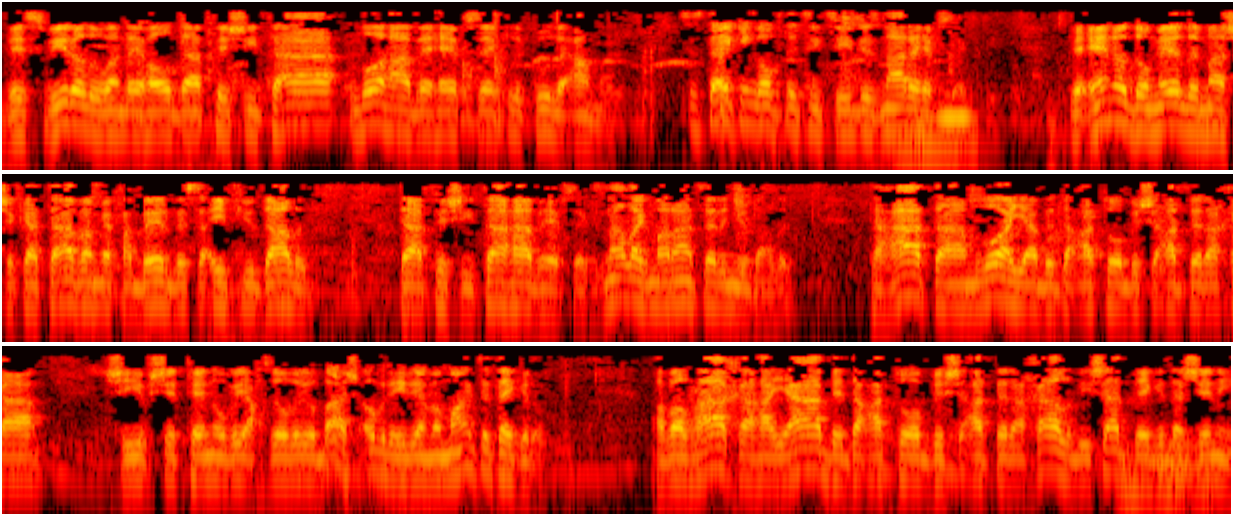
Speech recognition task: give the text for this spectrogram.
V'sviralu when they hold that peshita lo have hefsek lekule alma. This is taking off the tzitzit is not a hefsek. Ve'eno domeh lema shekatav ha'mechaber b'sa'if yudalit. That peshita have hefsek. It's not like Maran said in yudalit. Tahatam lo haya b'da'ato b'sha'at beracha שיפשטנו ויחזור וילבש. Over there, he didn't have a mind to take it off. אבל הכה היה בדעתו בשעת ברכה לבישת בגד השני.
